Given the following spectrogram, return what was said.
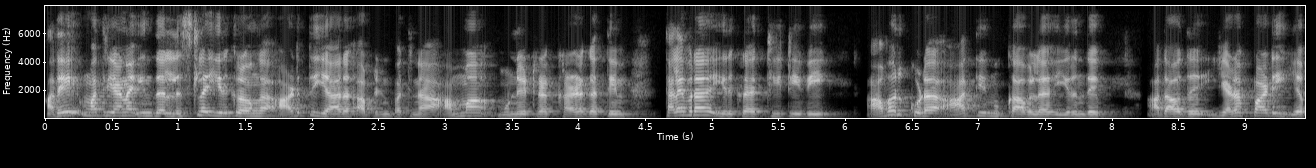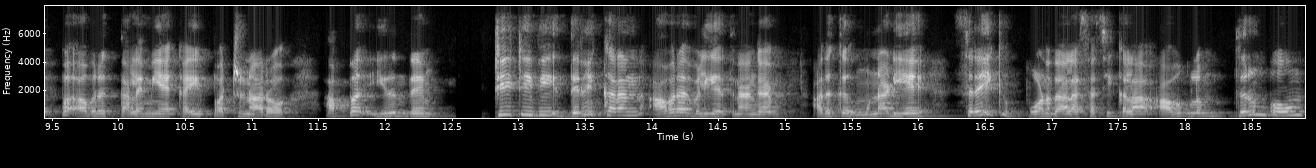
அதே மாதிரியான இந்த லிஸ்ட்ல இருக்கிறவங்க அடுத்து யாரு அப்படின்னு பார்த்தீங்கன்னா, அம்மா முன்னேற்ற கழகத்தின் தலைவராக இருக்கிற டி.டி.வி. அவர் கூட அதிமுகவில் இருந்து அதாவது எடப்பாடி எப்போ அவர் தலைமையை கைப்பற்றினாரோ, அப்போ இருந்து டி.டி.வி. தினகரன் அவரை வெளியேற்றினாங்க அதுக்கு முன்னாடியே சிறைக்கு போனதால் சசிகலா அவங்களும் திரும்பவும்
